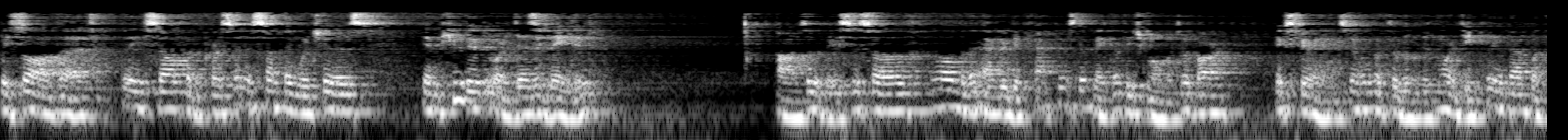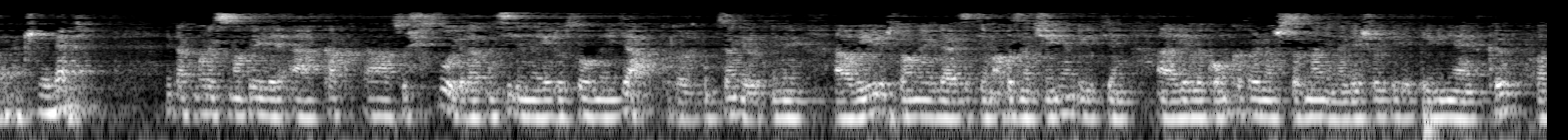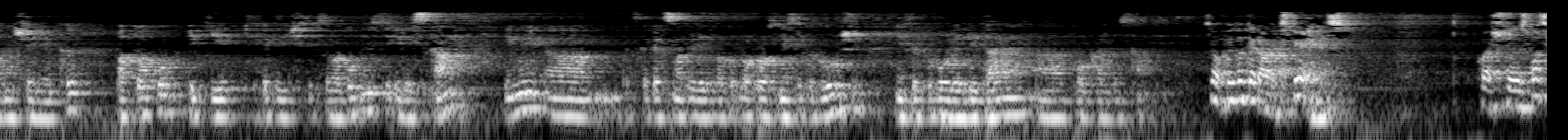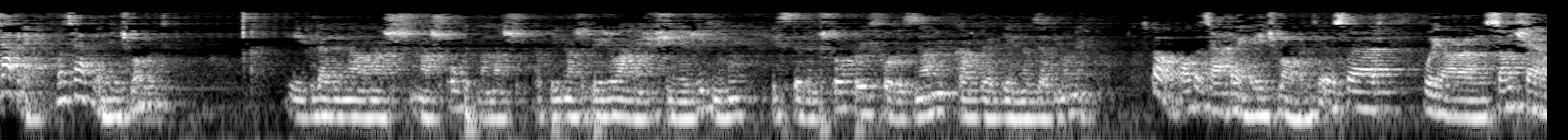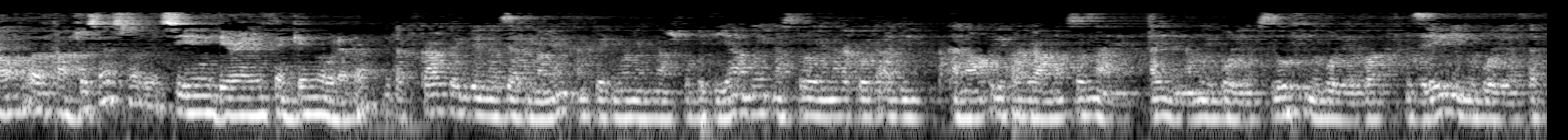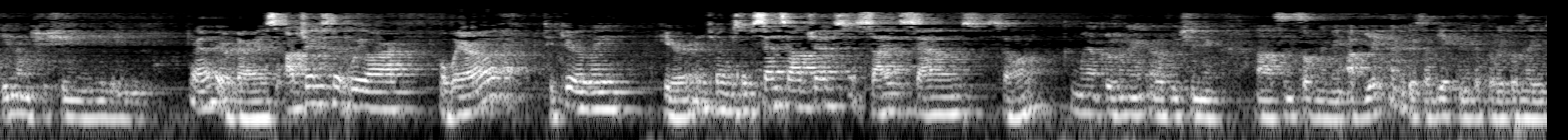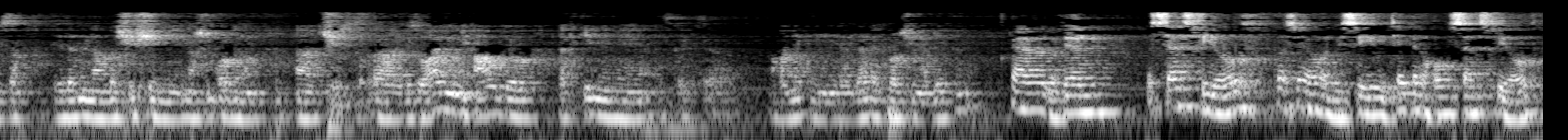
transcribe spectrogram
we saw that the self the person is something which is imputed or designated onto the basis of all the aggregate factors that make up each moment of our experience. And we looked a little bit more deeply about what that actually meant. Итак, мы рассмотрели, а, как а, существует это относительное или условное «я», которое функционирует, и мы а, выявили, что оно является тем обозначением или тем ярлыком, который наше сознание навешивает или применяет к, по отношению к потоку пяти психофизических совокупностей или скан. И мы, а, так сказать, рассмотрели этот вопрос несколько глубже, несколько более детально а, по каждой сканке. So if we look at our experience, question is, what's happening? What's happening in each moment? И глядя на наш, наш опыт, на наш, наши переживания, ощущения жизни, мы исследуем, что происходит с нами в каждый отдельно взятый момент. So all that's happening in each moment is that we are on some channel of consciousness, whether it's seeing, hearing, thinking, or whatever. Итак, в каждый отдельно взятый момент, конкретный момент нашего бытия, мы настроены на какой-то один канал или программу сознания. А именно, мы более в слухе, мы более в зрении, мы более в тактильном ощущении явлений. And there are various objects that we are aware of, particularly here in terms of sense objects, sights, sounds, so on. Мы окружены различными а, сенсорными объектами, то есть объектами, которые познаются, переданы нам в ощущении нашим органам а, чувств, а, визуальными, аудио, тактильными, так сказать, э, обонятельными и так далее, прочими объектами. And within the sense field, because you know when we see, we take in a whole sense field,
